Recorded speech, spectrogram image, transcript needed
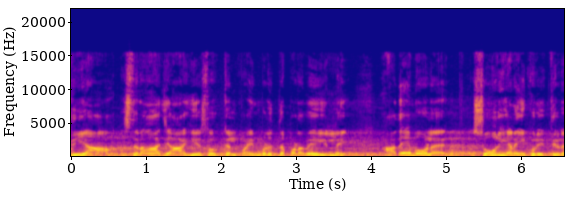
தியா சிராஜ் ஆகிய சொற்கள் பயன்படுத்தப்படவே இல்லை. அதே போல சூரியனை குறித்திட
